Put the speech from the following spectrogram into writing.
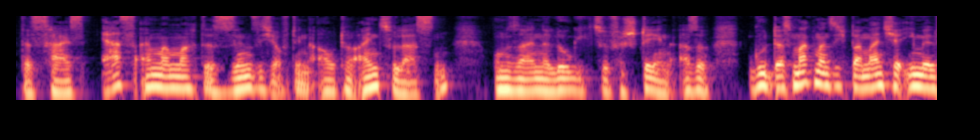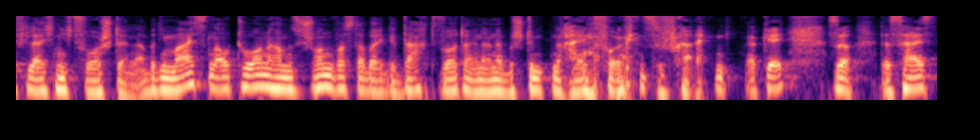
Das heißt, erst einmal macht es Sinn, sich auf den Autor einzulassen, um seine Logik zu verstehen. Also gut, das mag man sich bei mancher E-Mail vielleicht nicht vorstellen, aber die meisten Autoren haben schon was dabei gedacht, Wörter in einer bestimmten Reihenfolge zu schreiben. Okay? So, das heißt,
